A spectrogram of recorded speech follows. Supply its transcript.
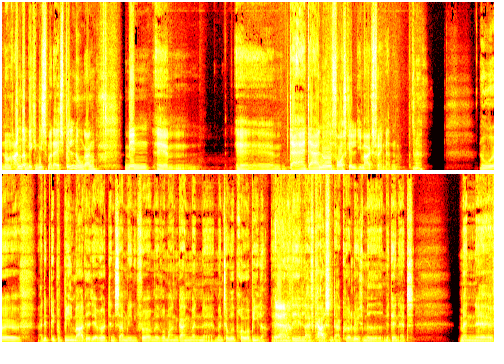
nogle andre mekanismer, der er i spil nogle gange, men øh, øh, der, er, der er noget forskel i markedsføringen af den. Ja. Nu øh, er det, det er på bilmarkedet, jeg har hørt den sammenligning før med, hvor mange gange man, øh, man tager ud og prøver biler. Ja. Mener, det er Leif Carlsen, der har kørt løs med, med den, at man øh,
